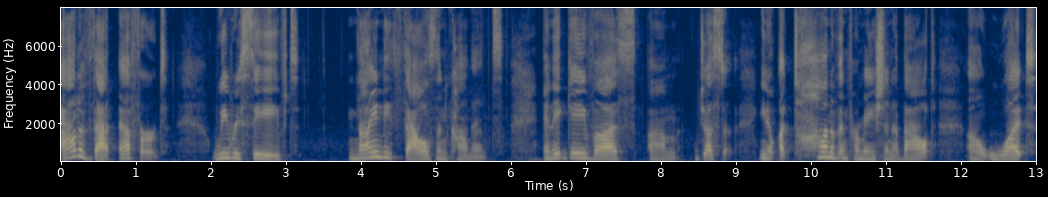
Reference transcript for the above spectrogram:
out of that effort, we received 90,000 comments, and it gave us um, just you know a ton of information about uh, what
